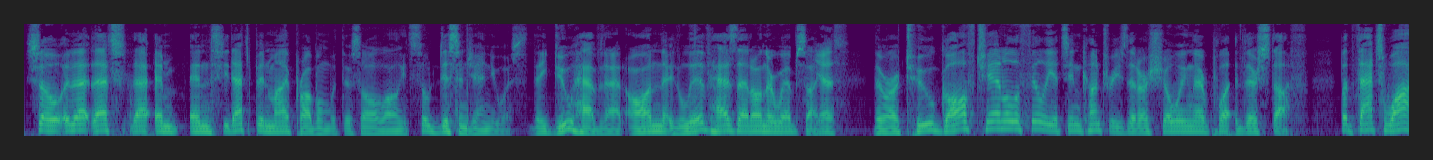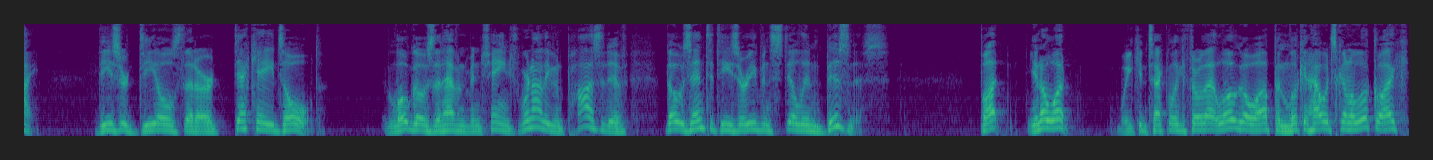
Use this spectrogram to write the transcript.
So that that's that and and see that's been my problem with this all along. It's so disingenuous. They do have that on their, LIV has that on their website. Yes. There are two Golf Channel affiliates in countries that are showing their pl- their stuff. But that's why. These are deals that are decades old. Logos that haven't been changed. We're not even positive those entities are even still in business. But you know what? We can technically throw that logo up and look at how it's going to look like.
